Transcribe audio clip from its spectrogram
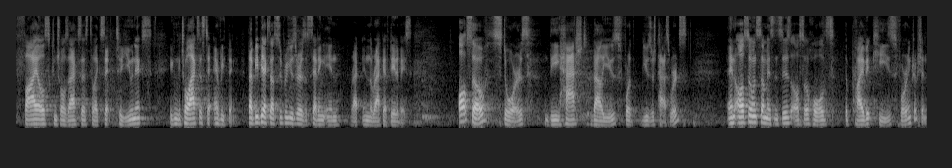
files, controls access to like to Unix. It can control access to everything. That bpx.superuser is a setting in, in the RACF database. Also stores the hashed values for users' passwords, and also in some instances also holds the private keys for encryption.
